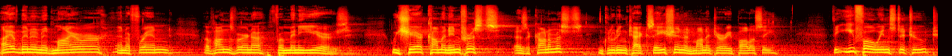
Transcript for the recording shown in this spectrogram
I have been an admirer and a friend of Hans Werner for many years. We share common interests as economists, including taxation and monetary policy. The IFO Institute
